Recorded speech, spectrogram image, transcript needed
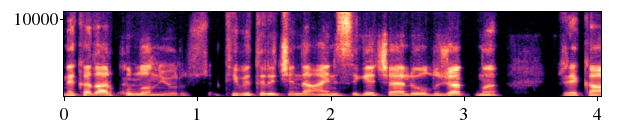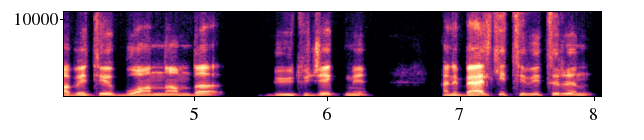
ne kadar evet. kullanıyoruz? Twitter için de aynısı geçerli olacak mı? Rekabeti bu anlamda büyütecek mi? Hani belki Twitter'ın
